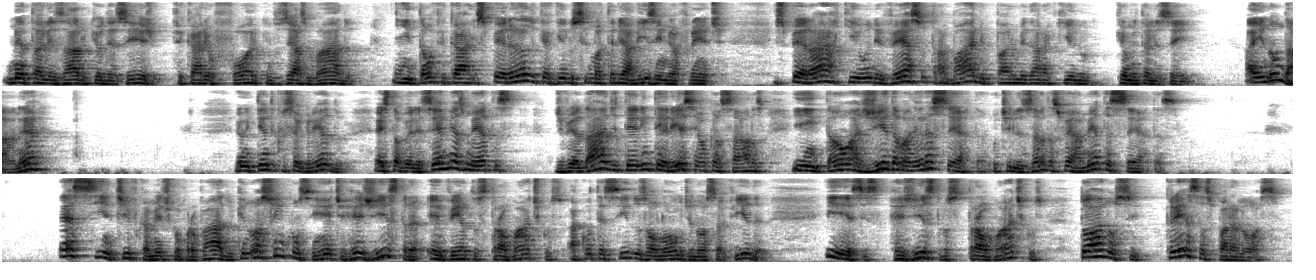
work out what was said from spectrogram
mentalizar o que eu desejo, ficar eufórico, entusiasmado, e então ficar esperando que aquilo se materialize em minha frente. Esperar que o universo trabalhe para me dar aquilo que eu mentalizei. Aí não dá, né? Eu entendo que o segredo é estabelecer minhas metas, de verdade ter interesse em alcançá-las e então agir da maneira certa, utilizando as ferramentas certas. É cientificamente comprovado que nosso inconsciente registra eventos traumáticos acontecidos ao longo de nossa vida e esses registros traumáticos tornam-se crenças para nós,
